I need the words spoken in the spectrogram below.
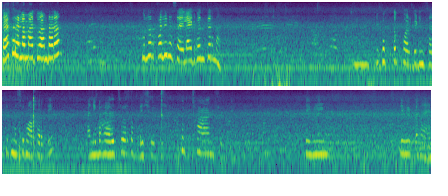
काय करायला मा तू हो अंधारात? कूलर खाली बसाय लाइट बंद कर ना. मी ती फक्त फॉल बिडिंगसाठीच मशीन वापरते आणि बाहेरच्यावर कपडे शिवते. खूप छान शिवते. टी व्ही टी व्ही पण आहे.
